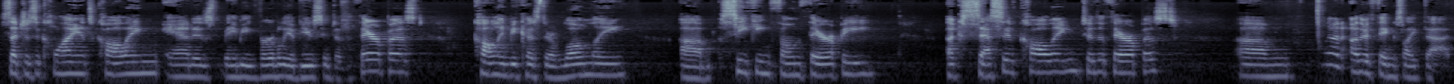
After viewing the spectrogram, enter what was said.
such as a client's calling and is maybe verbally abusive to the therapist, calling because they're lonely, um, seeking phone therapy, excessive calling to the therapist, um, and other things like that.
